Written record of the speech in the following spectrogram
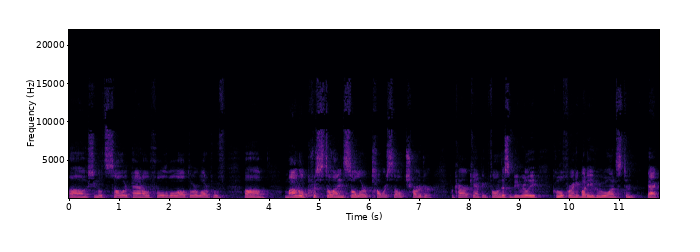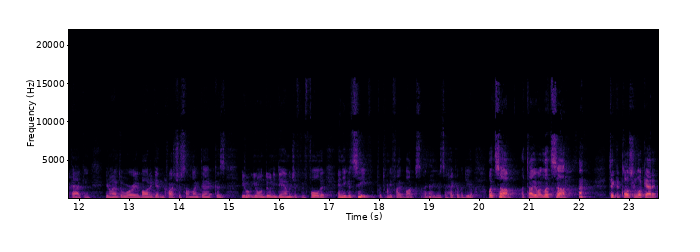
uh, uh, shingled solar panel, foldable outdoor waterproof uh, monocrystalline solar power cell charger for car camping phone. This would be really cool for anybody who wants to backpacking. You don't have to worry about it getting crushed or something like that because you don't you won't do any damage if you fold it. And you can see for 25 bucks, I think it's a heck of a deal. Let's uh I'll tell you what, let's uh take a closer look at it.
